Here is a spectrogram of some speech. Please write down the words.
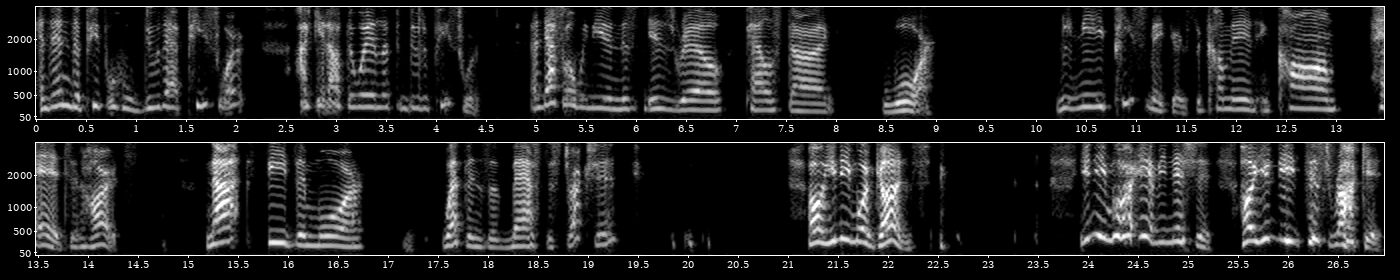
And then the people who do that peace work, I get out the way and let them do the peace work. And that's what we need in this Israel Palestine war. We need peacemakers to come in and calm heads and hearts, not feed them more weapons of mass destruction. oh, you need more guns. you need more ammunition. Oh, you need this rocket.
